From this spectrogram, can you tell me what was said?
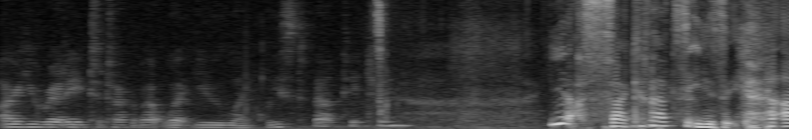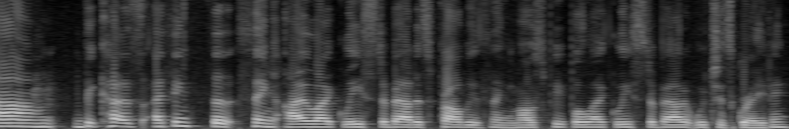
are you ready to talk about what you like least about teaching? Yes, I, that's easy. Um, because I think the thing I like least about it is probably the thing most people like least about it, which is grading.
